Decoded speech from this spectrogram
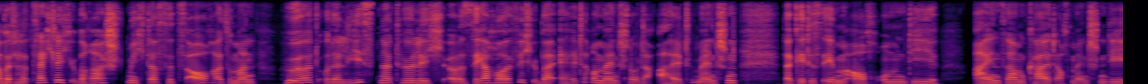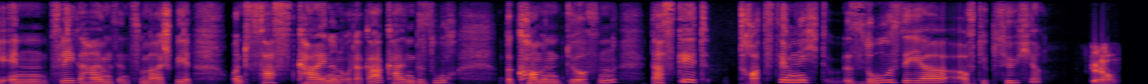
Aber tatsächlich überrascht mich das jetzt auch. Also man hört oder liest natürlich äh, sehr häufig über ältere Menschen oder alte Menschen. Da geht es eben auch um die Einsamkeit, auch Menschen, die in Pflegeheimen sind zum Beispiel und fast keinen oder gar keinen Besuch bekommen dürfen. Das geht trotzdem nicht so sehr auf die Psyche? Genau.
